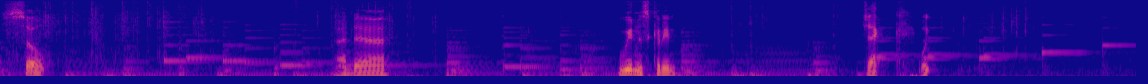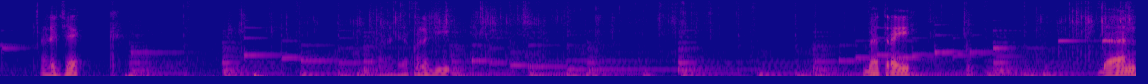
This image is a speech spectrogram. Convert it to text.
So ada windscreen jack wait. Ada jack. Ada apa lagi? Baterai. Dan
